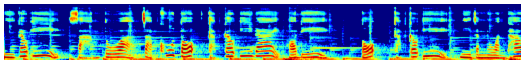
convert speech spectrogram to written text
มีเก้าอี้ 3 ตัว จับคู่โต๊ะกับเก้าอี้ได้ พอดี โต๊ะกับเก้าอี้มีจำนวนเท่า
